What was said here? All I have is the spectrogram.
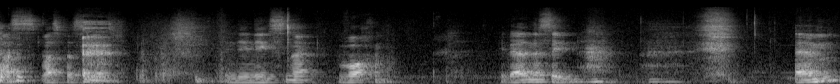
was, was passiert in den nächsten Wochen. Wir werden es sehen. ähm,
